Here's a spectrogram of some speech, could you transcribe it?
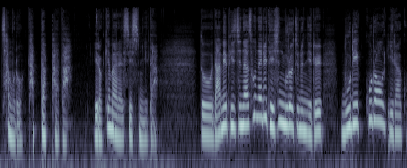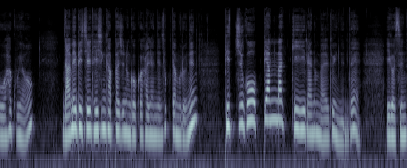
참으로 답답하다. 이렇게 말할 수 있습니다. 또 남의 빚이나 손해를 대신 물어주는 일을 무리꾸럭이라고 하고요. 남의 빚을 대신 갚아주는 것과 관련된 속담으로는 빚 주고 뺨 맞기라는 말도 있는데 이것은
